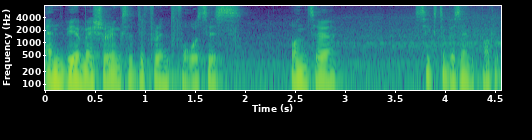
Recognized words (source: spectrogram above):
and we are measuring the different forces on the 60% model.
